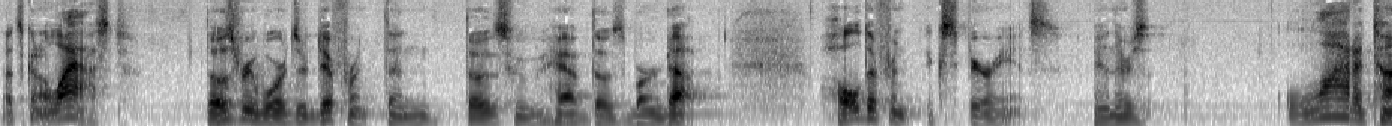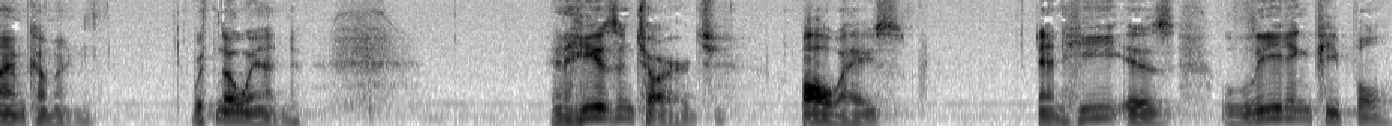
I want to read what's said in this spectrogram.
that's going to last. Those rewards are different than those who have those burned up. Whole different experience. And there's a lot of time coming with no end. And He is in charge always, and He is leading people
